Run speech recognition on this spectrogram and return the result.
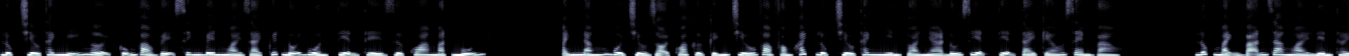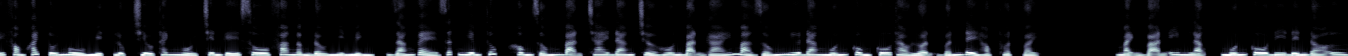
Lục Triều Thanh nghĩ ngợi cũng vào vệ sinh bên ngoài giải quyết nỗi buồn tiện thể dừa qua mặt mũi. Ánh nắng buổi chiều dọi qua cửa kính chiếu vào phòng khách Lục Triều Thanh nhìn tòa nhà đối diện tiện tay kéo rèm vào lúc mạnh vãn ra ngoài liền thấy phòng khách tối mù mịt lục triều thanh ngồi trên ghế sofa ngẩng đầu nhìn mình, dáng vẻ rất nghiêm túc, không giống bạn trai đang chờ hôn bạn gái mà giống như đang muốn cùng cô thảo luận vấn đề học thuật vậy. Mạnh vãn im lặng, muốn cô đi đến đó ư,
